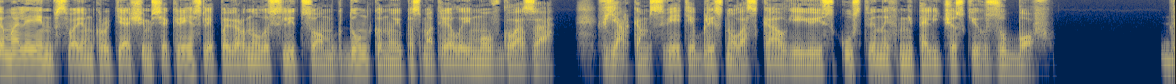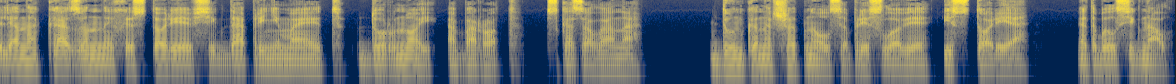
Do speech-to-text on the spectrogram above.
Тамалейн в своем крутящемся кресле повернулась лицом к Дункану и посмотрела ему в глаза. В ярком свете блеснул оскал ее искусственных металлических зубов. «Для наказанных история всегда принимает дурной оборот», — сказала она. Дункан отшатнулся при слове «история». Это был сигнал.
